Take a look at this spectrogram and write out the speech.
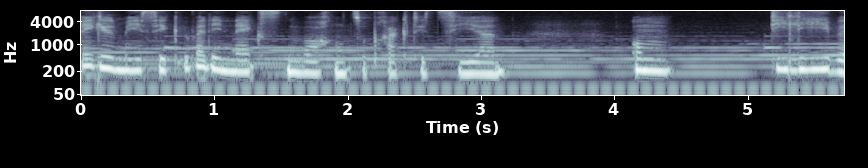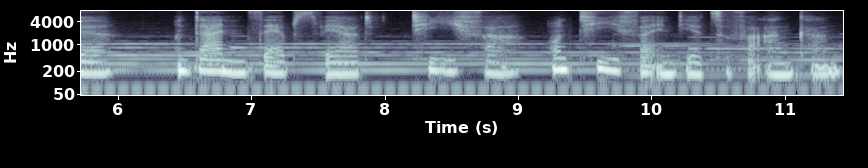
regelmäßig über die nächsten Wochen zu praktizieren, um die Liebe und deinen Selbstwert tiefer und tiefer in dir zu verankern.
